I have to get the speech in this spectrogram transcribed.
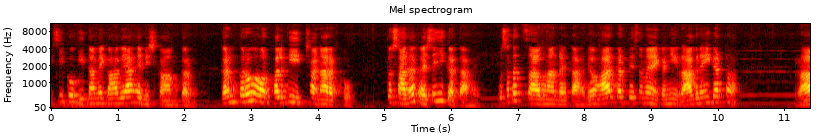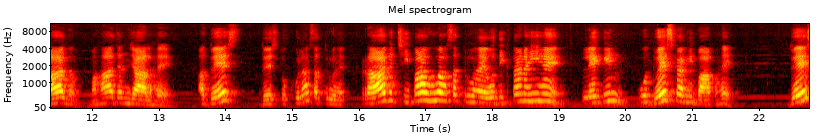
इसी को गीता में कहा गया है निष्काम कर्म। कर्म करो और फल की इच्छा ना रखो। तो साधक ऐसे ही करता है। वो सतत सावधान रहता है। व्यवहार करते समय कहीं राग नहीं करता। राग महाजंजाल है। और द्वेष द्वेष तो खुला शत्रु है। राग छिपा हुआ शत्रु है। वो दिखता नहीं है, लेकिन वो द्वेष का भी बाप है। द्वेष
